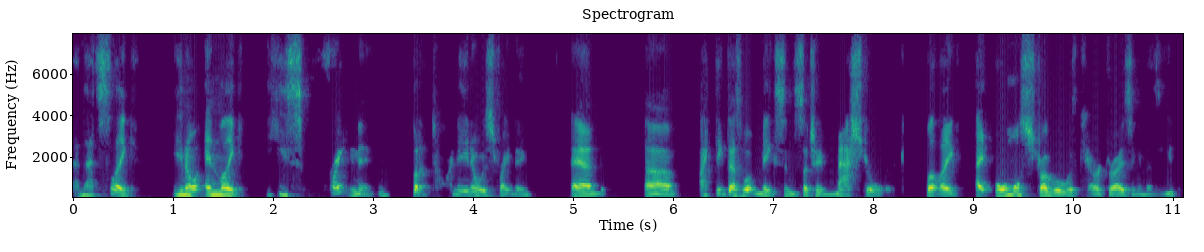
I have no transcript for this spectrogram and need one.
And that's like, you know, and like he's frightening, but a tornado is frightening. And um, I think that's what makes him such a masterwork but like I almost struggle with characterizing him as evil.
